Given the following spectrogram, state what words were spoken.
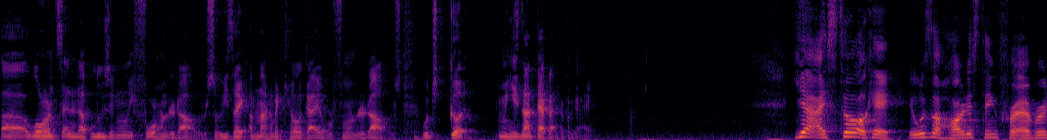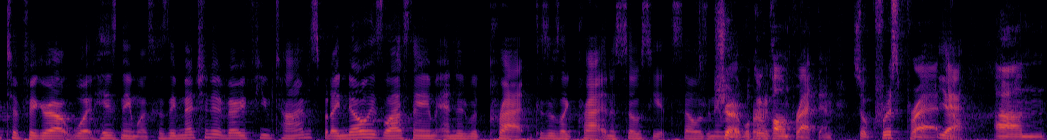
uh, Lawrence ended up losing only four hundred dollars. So he's like, I'm not to kill a guy over four hundred dollars, which good. I mean, he's not that bad of a guy. Yeah, I still okay. It was the hardest thing forever to figure out what his name was because they mentioned it very few times. But I know his last name ended with Pratt because it was like Pratt and Associates. That was the name. Sure, we're going to call him Pratt then. So Chris Pratt. Yeah. Um,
